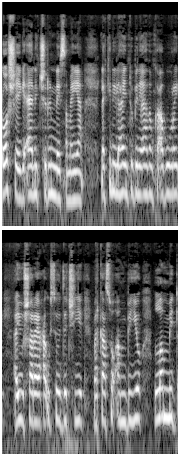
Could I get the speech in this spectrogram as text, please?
loo sheegay aanay jirin inay sameeyaan. Laakiin ilaahay intuu bini aadamka abuuray ayuu shareeca u soo dejiyey markaasuu ambiyo la mid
